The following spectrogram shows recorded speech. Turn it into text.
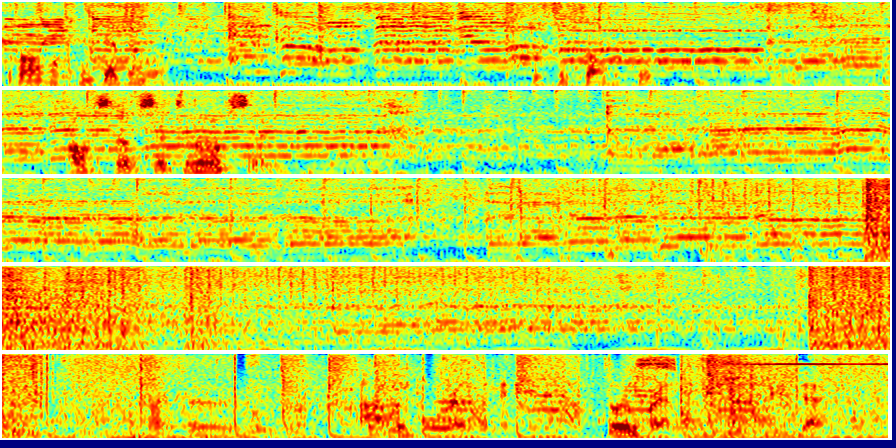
돌아온 거캔 깨진 거야. 볼 수 있어 아직도? 없어, 없어요. 드론 없어요. 나이스 Op 4 eliminated. 또 있어. Friendly mission successful.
